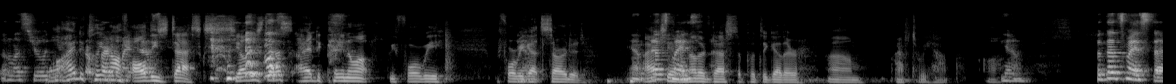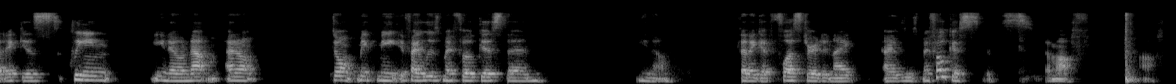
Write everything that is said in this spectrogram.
unless you're looking. Well, I had to clean off all desk. these desks. See all these desks? I had to clean them up before we before we Yeah. got started. Yeah, I actually have another desk to put together um, after we hop. off. Yeah, but that's my aesthetic is clean, you know, not, I don't, don't make me, if I lose my focus, then, you know, then I get flustered and I, I lose my focus. It's, I'm off, I'm off.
